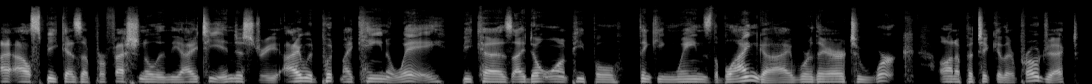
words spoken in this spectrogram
I, will speak as a professional in the IT industry. I would put my cane away because I don't want people thinking Wayne's the blind guy. We're there to work on a particular project.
